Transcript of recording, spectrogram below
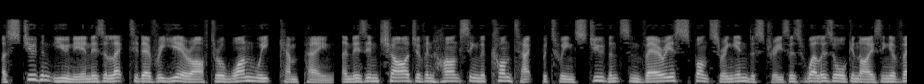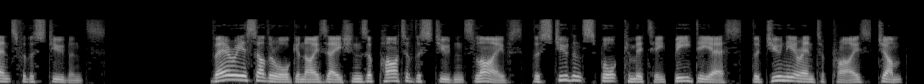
A student union is elected every year after a one-week campaign, and is in charge of enhancing the contact between students and various sponsoring industries as well as organizing events for the students. Various other organizations are part of the students' lives, the Student Sport Committee BDS, the Junior Enterprise Jump,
